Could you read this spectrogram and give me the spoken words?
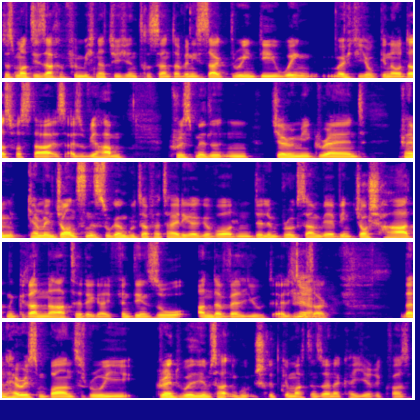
das macht die Sache für mich natürlich interessanter. Wenn ich sage 3D Wing, möchte ich auch genau das, was da ist. Also wir haben Chris Middleton, Jeremy Grant, Cameron Johnson ist sogar ein guter Verteidiger geworden. Dylan Brooks haben wir erwähnt. Josh Hart, eine Granate, Digga. Ich finde den so undervalued, ehrlich ja. gesagt. Dann Harrison Barnes, Rui, Grant Williams hat einen guten Schritt gemacht in seiner Karriere quasi.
